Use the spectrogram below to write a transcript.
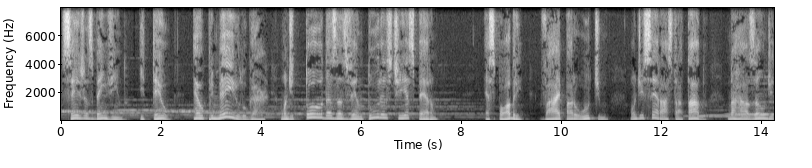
sejas bem-vindo. E teu é o primeiro lugar onde todas as venturas te esperam. És pobre? Vai para o último, onde serás tratado na razão de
